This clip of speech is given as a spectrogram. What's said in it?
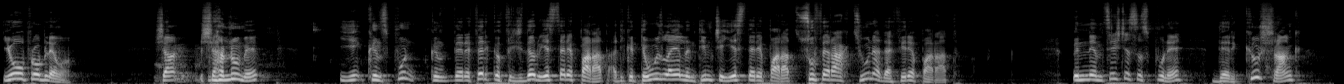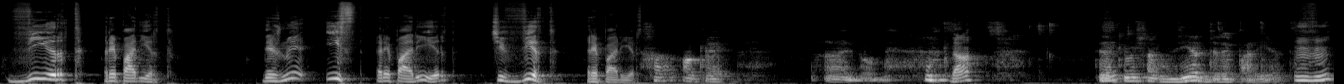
e o problemă. Și, a, și anume, e, când spun, când te referi că frigiderul este reparat, adică te uiți la el în timp ce este reparat, suferă acțiunea de a fi reparat, în nemțește se spune der Kühlschrank wird repariert. Deci nu e ist repariert, ci wird repariert. Ha, ok. Ai, doamne. Da? Der Kühlschrank wird repariert. Mhm.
